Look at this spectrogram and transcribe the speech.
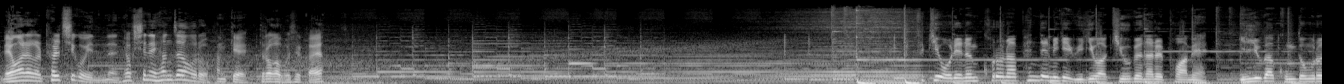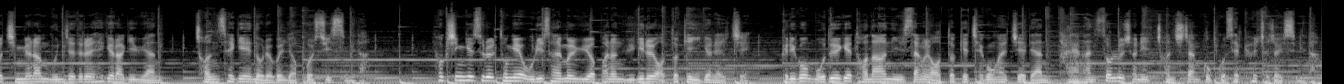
맹활약을 펼치고 있는 혁신의 현장으로 함께 들어가 보실까요? 특히 올해는 코로나 팬데믹의 위기와 기후변화를 포함해 인류가 공동으로 직면한 문제들을 해결하기 위한 전 세계의 노력을 엿볼 수 있습니다. 혁신 기술을 통해 우리 삶을 위협하는 위기를 어떻게 이겨낼지, 그리고 모두에게 더 나은 일상을 어떻게 제공할지에 대한 다양한 솔루션이 전 시장 곳곳에 펼쳐져 있습니다.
